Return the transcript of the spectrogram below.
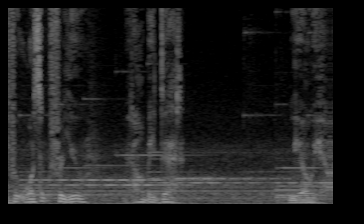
If it wasn't for you, we'd all be dead. We owe you.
